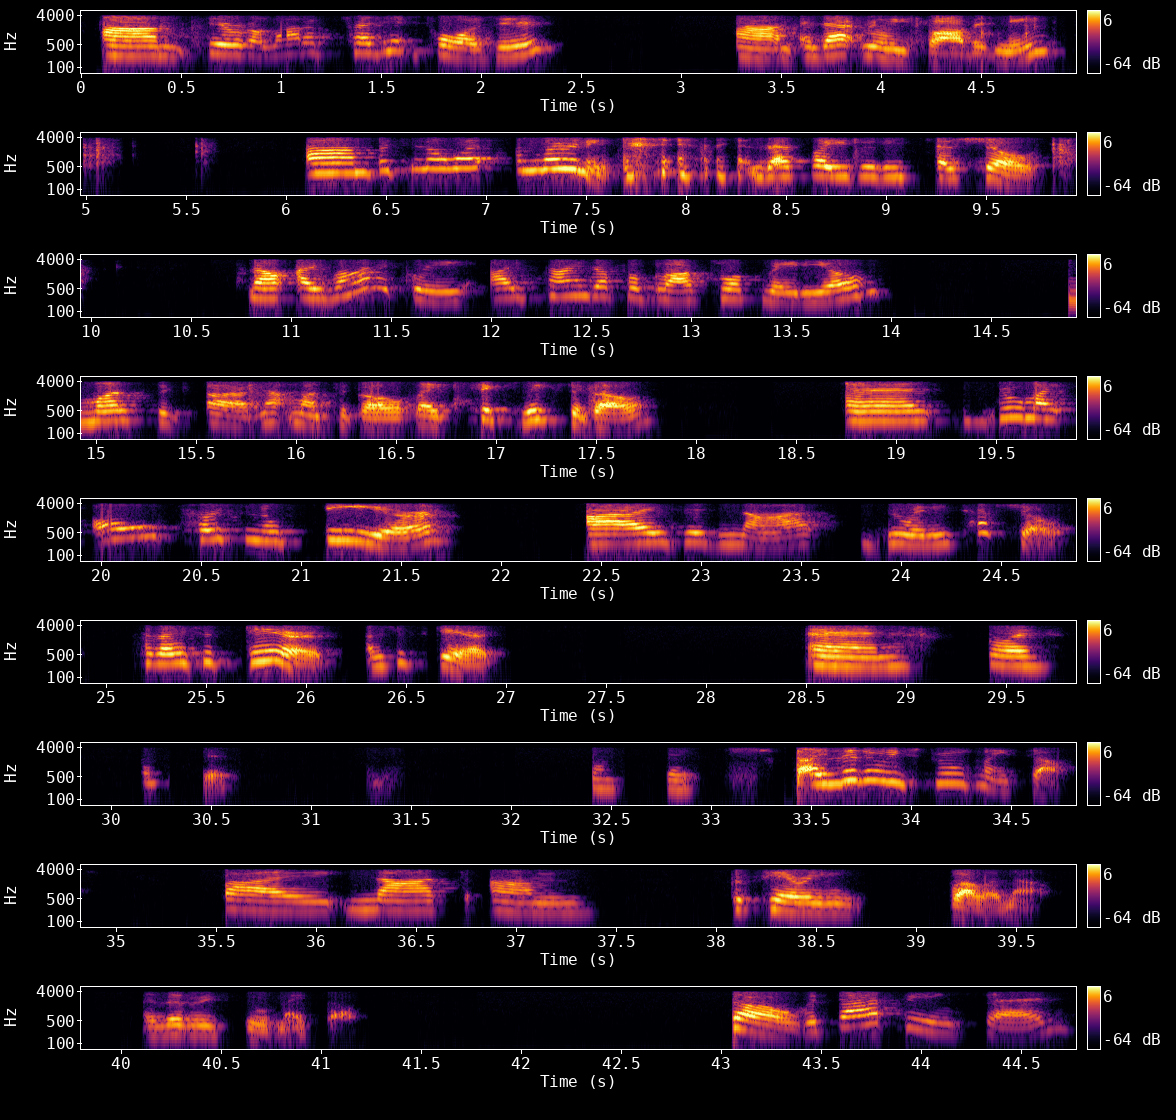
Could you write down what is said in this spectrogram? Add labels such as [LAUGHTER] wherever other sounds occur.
Um, there were a lot of pregnant pauses, um, and that really bothered me. Um, but you know what? I'm learning, [LAUGHS] and that's why you do these test shows. Now, ironically, I signed up for Blog Talk Radio months, uh, not months ago, like six weeks ago, and through my own personal fear, I did not do any test shows because I was just scared. I was just scared, and so I what's this? Something. I literally screwed myself by not um, preparing well enough. I literally screwed myself. So, with that being said,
